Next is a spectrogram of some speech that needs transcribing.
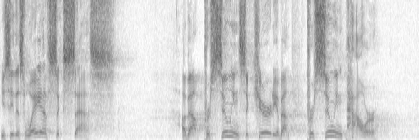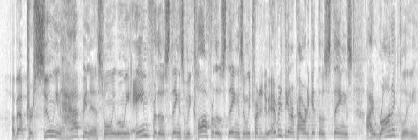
You see, this way of success, about pursuing security, about pursuing power, about pursuing happiness, when we, when we aim for those things and we claw for those things and we try to do everything in our power to get those things, ironically,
